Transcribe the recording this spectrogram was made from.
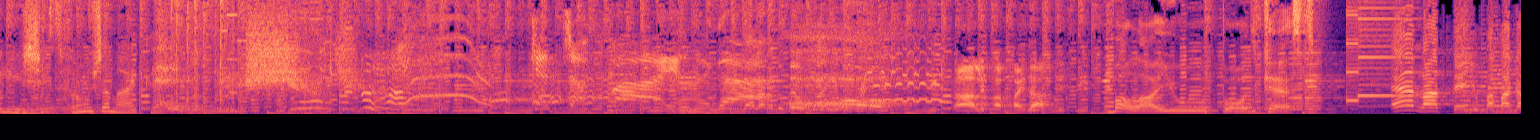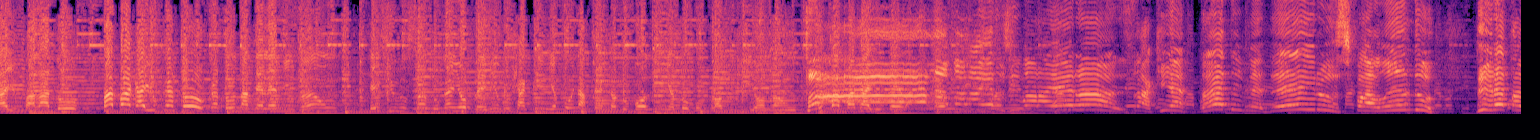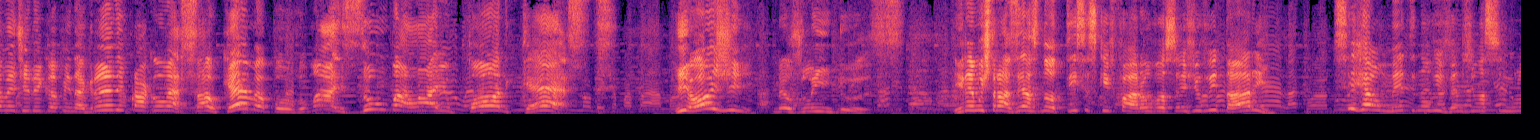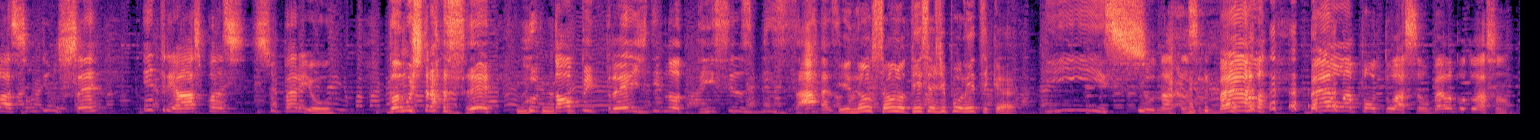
Delicious from Jamaica. Galera do meu país. Dale, papai, dale. Balaio Podcast. Ela tem o papagaio falador, papagaio cantor, cantou na televisão. Quem Silvio Santos ganhou prêmio no Chacrinha, foi na festa do Bolinha, tocou flauta e violão. O papagaio dela. Fala, balaeiros e balaeiras! Aqui é Ted Medeiros falando diretamente de Campina Grande para começar o que, meu povo? Mais um Balaio Podcast! E hoje, meus lindos, iremos trazer as notícias que farão vocês duvidarem se realmente não vivemos em uma simulação de um ser entre aspas, superior. Vamos trazer o top 3 de notícias bizarras. E não são notícias de política. Isso, Nathan. Bela, bela pontuação, bela pontuação.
